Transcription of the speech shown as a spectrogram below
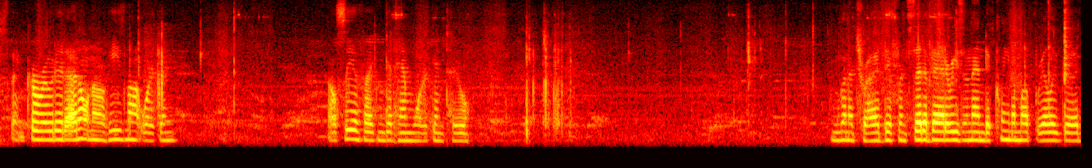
This thing corroded. I don't know. He's not working. I'll see if I can get him working too. I'm gonna try a different set of batteries and then to clean them up really good.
